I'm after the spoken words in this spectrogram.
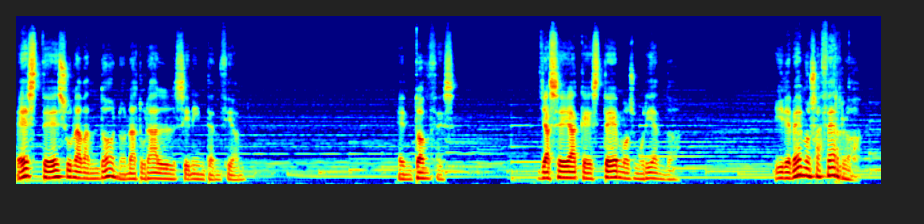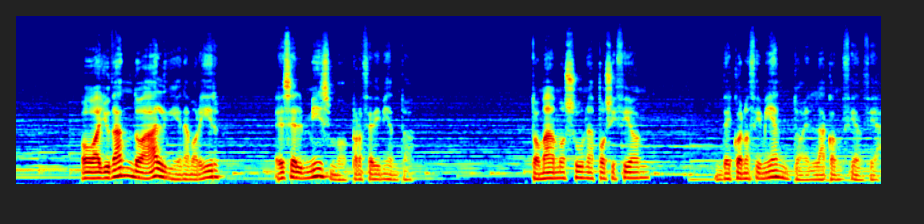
Este es un abandono natural sin intención. Entonces, ya sea que estemos muriendo, y debemos hacerlo, o ayudando a alguien a morir, es el mismo procedimiento tomamos una posición de conocimiento en la conciencia.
